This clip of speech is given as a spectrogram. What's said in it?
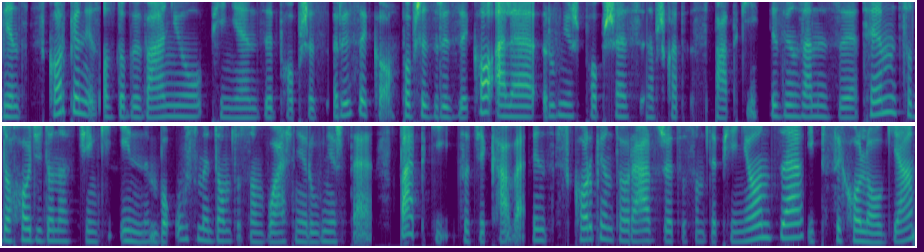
Więc skorpion jest o zdobywaniu pieniędzy poprzez ryzyko. Poprzez ryzyko, ale również poprzez na przykład spadki. Jest związany z tym, co dochodzi do nas dzięki innym, bo ósmy dom to są właśnie również te spadki, co ciekawe. Więc skorpion to raz, że to są te pieniądze i psychologia,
